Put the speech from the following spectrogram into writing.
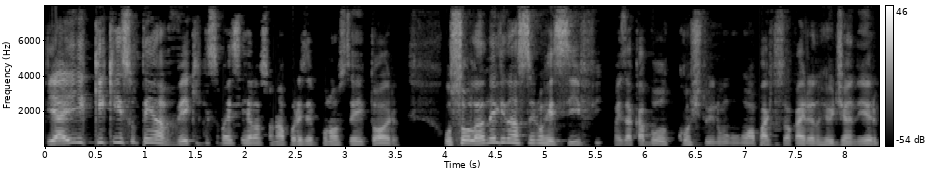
E aí, o que, que isso tem a ver, o que, que isso vai se relacionar, por exemplo, com o nosso território? O Solano ele nasceu no Recife, mas acabou constituindo uma parte da sua carreira no Rio de Janeiro.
